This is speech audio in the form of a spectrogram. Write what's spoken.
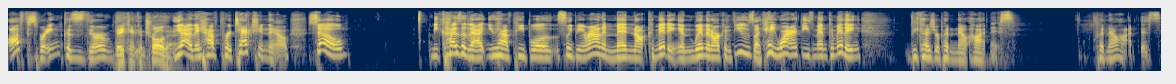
offspring because they're They can control that. yeah, they have protection now. So because of that, you have people sleeping around and men not committing, and women are confused, like, hey, why aren't these men committing? Because you're putting out hotness. Putting out hotness.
